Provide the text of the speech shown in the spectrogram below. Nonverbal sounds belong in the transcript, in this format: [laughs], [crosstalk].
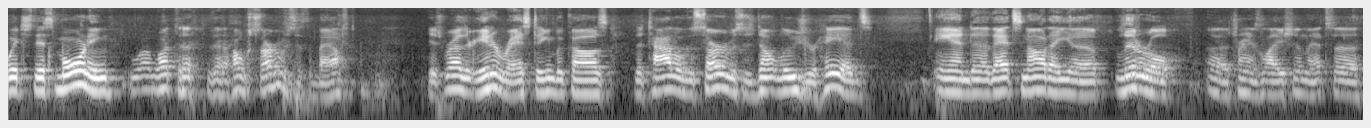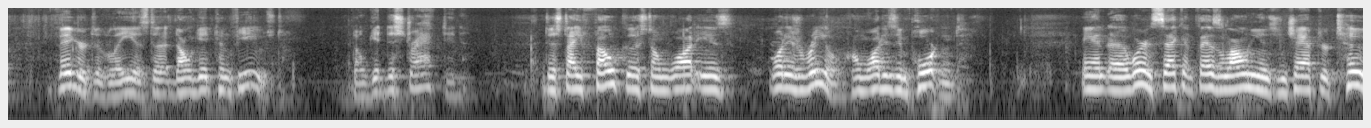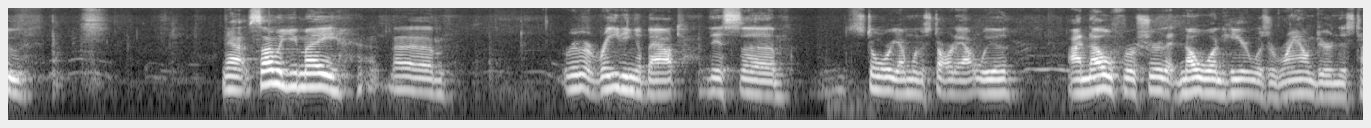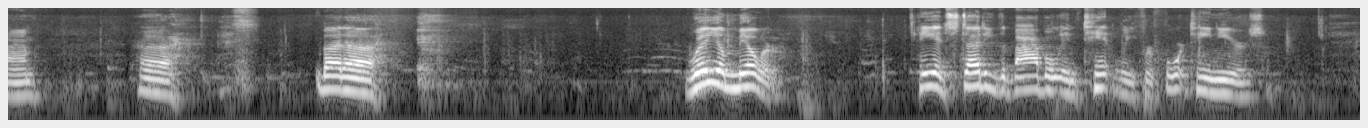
which this morning, what the, the whole service is about, is rather interesting because the title of the service is Don't Lose Your Heads. And uh, that's not a uh, literal uh, translation, that's uh, figuratively, is to don't get confused, don't get distracted, to stay focused on what is, what is real, on what is important. And uh, we're in Second Thessalonians in chapter 2. Now, some of you may um, remember reading about this uh, story I'm going to start out with. I know for sure that no one here was around during this time. Uh, but uh, William Miller, he had studied the Bible intently for 14 years.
